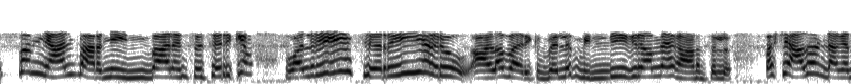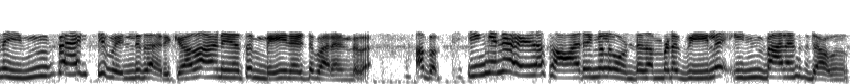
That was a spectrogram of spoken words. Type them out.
ഇപ്പം ഞാൻ പറഞ്ഞ ഇൻബാലൻസ് ശരിക്കും വളരെ ചെറിയൊരു അളവായിരിക്കും. വല്ല മില്ലിഗ്രാമേ കാണത്തുള്ളൂ. പക്ഷെ അതുണ്ടാകുന്ന ഇമ്പാക്റ്റ് വലുതായിരിക്കും. അതാണ് ഇതിനകത്ത് മെയിൻ ആയിട്ട് പറയേണ്ടത്. അപ്പം ഇങ്ങനെയുള്ള കാര്യങ്ങൾ കൊണ്ട് നമ്മുടെ വീൽ ഇൻബാലൻസ്ഡ് ആവുന്നു.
